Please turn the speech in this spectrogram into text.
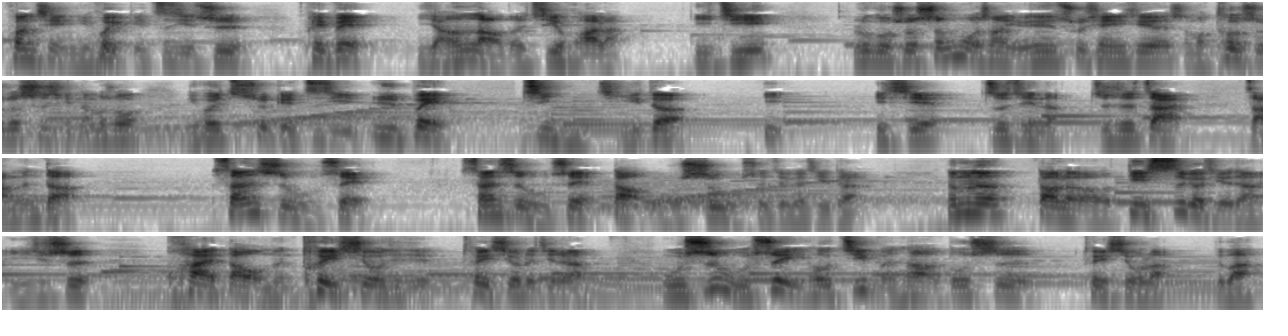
况且你会给自己去配备养老的计划了，以及如果说生活上有些出现一些什么特殊的事情，那么说你会去给自己预备紧急的一一些资金了。这是在咱们的三十五岁、三十五岁到五十五岁这个阶段。那么呢，到了第四个阶段，也就是快到我们退休这退休的阶段，五十五岁以后基本上都是退休了，对吧？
